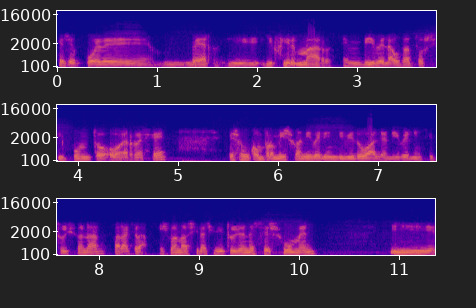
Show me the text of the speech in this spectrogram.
que se puede ver y, firmar en vivelaudatosí.org es un compromiso a nivel individual y a nivel institucional para que las personas y las instituciones se sumen y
